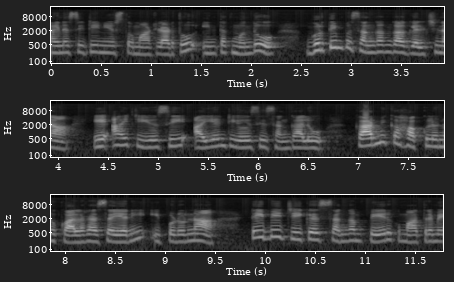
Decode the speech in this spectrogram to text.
ఆయన సిటీ న్యూస్తో మాట్లాడుతూ ఇంతకుముందు గుర్తింపు సంఘంగా గెలిచిన ఏఐటియుసి ఐఎన్టీయూసీ సంఘాలు కార్మిక హక్కులను కాలరాశాయని ఇప్పుడున్న టీబీజీకే సంఘం పేరుకు మాత్రమే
